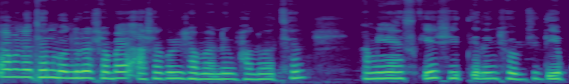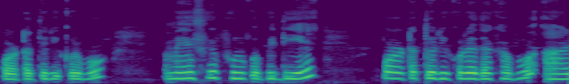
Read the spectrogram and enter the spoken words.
কেমন আছেন বন্ধুরা? সবাই আশা করি সবাই অনেক ভালো আছেন। আমি আজকে শীতকালীন সবজি দিয়ে পরোটা তৈরি করব। আমি আজকে ফুলকপি দিয়ে পরোটা তৈরি করে দেখাবো। আর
